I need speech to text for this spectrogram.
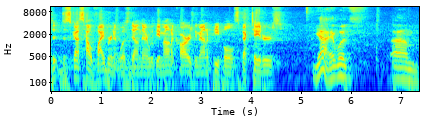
d- discuss how vibrant it was down there with the amount of cars, the amount of people, spectators. Yeah, it was. Um,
